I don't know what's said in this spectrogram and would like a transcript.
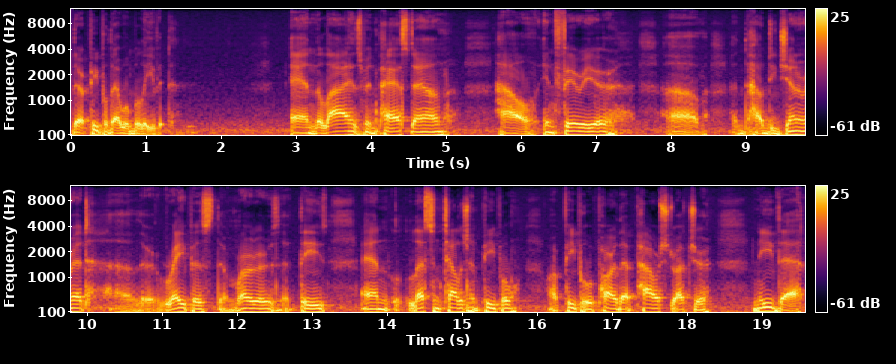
there are people that will believe it. And the lie has been passed down how inferior, um, how degenerate, uh, they're rapists, they're murderers, they're thieves, and less intelligent people or people who are part of that power structure need that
